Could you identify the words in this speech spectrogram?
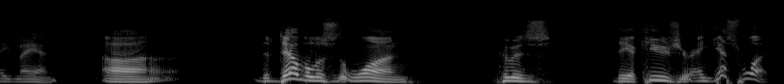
Amen. Uh, the devil is the one who is the accuser. And guess what?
